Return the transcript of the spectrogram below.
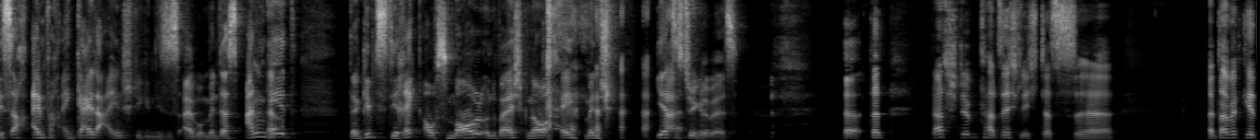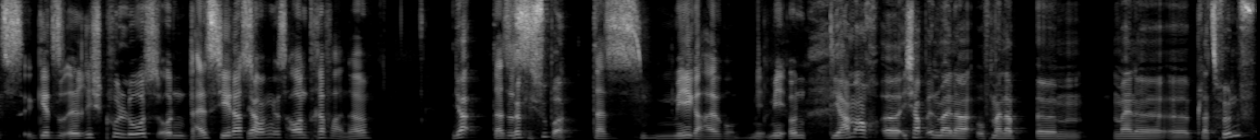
ist auch einfach ein geiler Einstieg in dieses Album. Wenn das angeht, ja. da gibt's direkt aufs Maul und du weißt genau, ey, Mensch, jetzt ist Jingle Bells. Äh, das, das, stimmt tatsächlich. Das, äh, damit geht's, geht's äh, richtig cool los und da ist jeder Song ja. ist auch ein Treffer, ne? Ja, das ist wirklich super. Das ist ein mega Album. Und die haben auch, äh, ich habe in meiner, auf meiner, ähm, meine äh, Platz 5,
